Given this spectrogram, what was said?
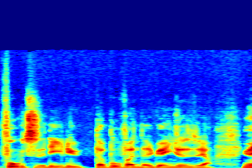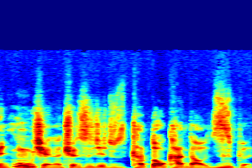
负值利率的部分的原因就是这样。因为目前呢，全世界就是他都看到日本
